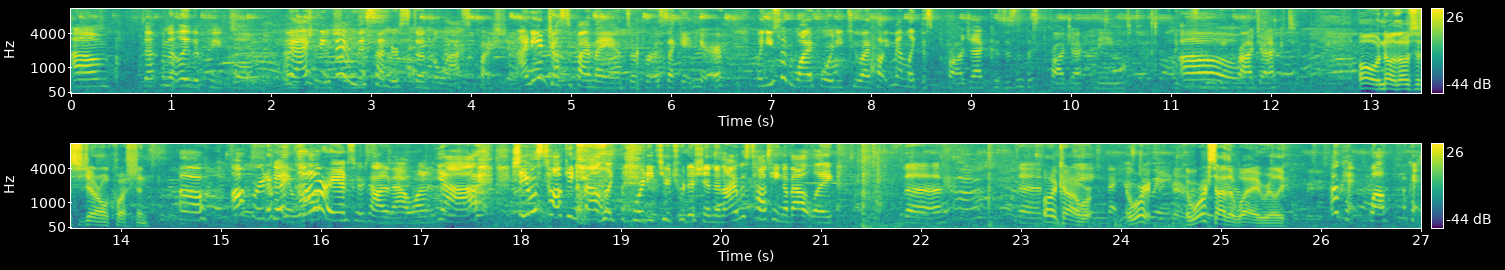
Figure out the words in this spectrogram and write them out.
Um, definitely the people. Wait, I think I misunderstood the last question. I need to justify my answer for a second here. When you said Y42, I thought you meant like this project, because isn't this project named like this Oh. movie project? Oh no, that was just a general question. Oh, awkward. Good Okay, well, color answers out of that one. Yeah, she was talking about like the 42 tradition, and I was talking about like the the Well, it kind of thing that works. It, you're work, doing. it works either way, really. Okay, well, okay.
